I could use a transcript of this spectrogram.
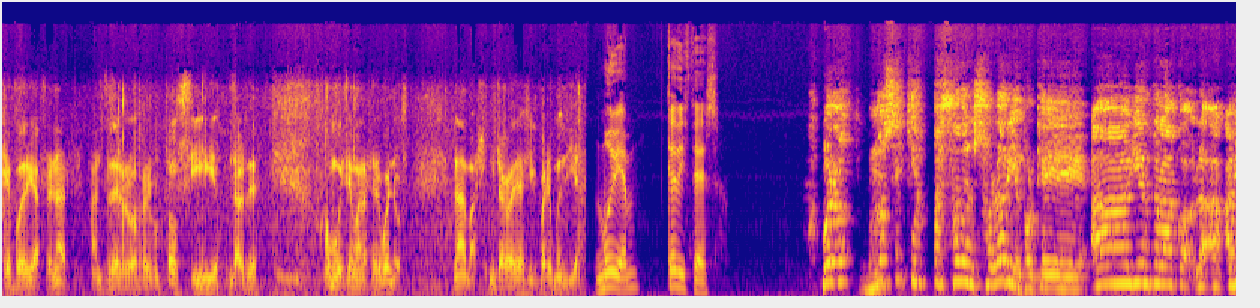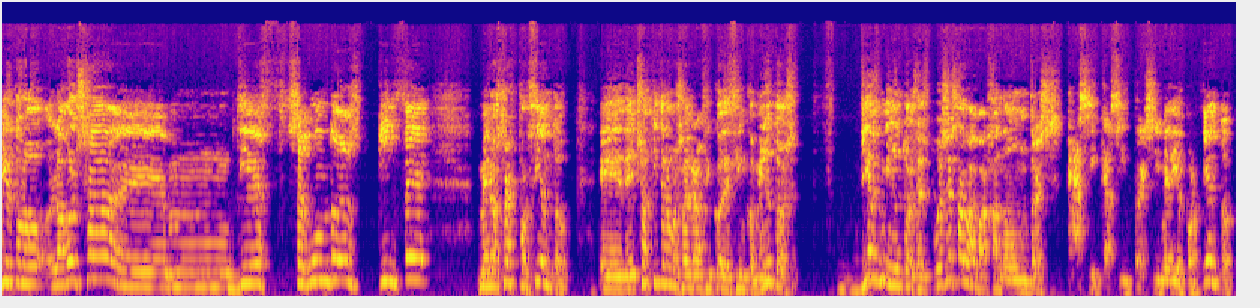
que podría frenar antes de los resultados y tal vez, como dicen, van a ser buenos. Nada más, muchas gracias y que pase un buen día. Muy bien, ¿qué dices? Bueno, no sé qué ha pasado en Solaria, porque ha abierto la, ha abierto la bolsa 10 em, segundos, 15, menos 3%. Eh, de hecho, aquí tenemos el gráfico de 5 minutos. Diez minutos después estaba bajando un 3, casi, casi 3,5%.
